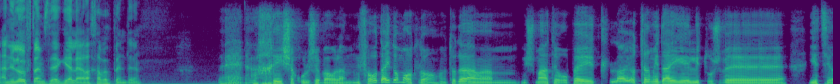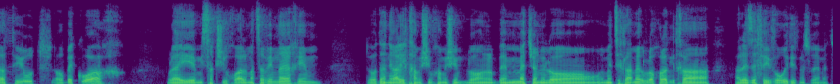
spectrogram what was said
אני לא אופתע אם זה יגיע להערכה בפנדלים. הכי שקול שבעולם. נבחרות די דומות, לא? אתה יודע, משמעת אירופאית, לא יותר מדי ליטוש ויצירתיות, הרבה כוח, אולי משחק שיכול על מצבים נייחים, לא יודע, נראה לי 50-50, לא, באמת שאני לא, אם אני צריך להמר, לא יכול להגיד לך על איזה פייבוריטית מסוימת.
